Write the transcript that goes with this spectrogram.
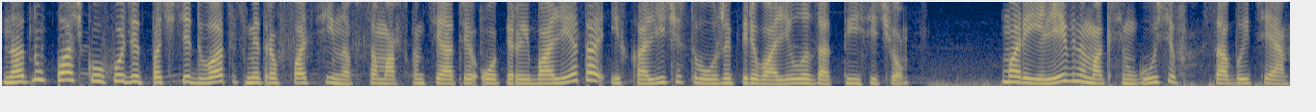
На одну пачку уходит почти 20 метров фатинов. В Самарском театре оперы и балета их количество уже перевалило за тысячу. Мария Левина, Максим Гусев. События.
